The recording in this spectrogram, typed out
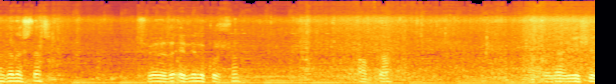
Arkadaşlar şöyle de 50'li kurşun. Altta. Böyle yeşil.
